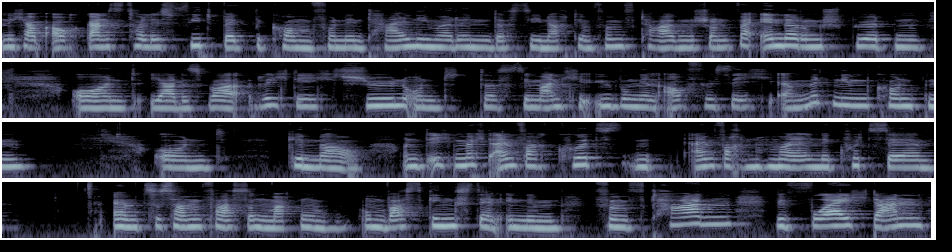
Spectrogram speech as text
Und ich habe auch ganz tolles Feedback bekommen von den Teilnehmerinnen, dass sie nach den fünf Tagen schon Veränderungen spürten. Und ja, das war richtig schön und dass sie manche Übungen auch für sich äh, mitnehmen konnten. Und genau. Und ich möchte einfach kurz, einfach nochmal eine kurze ähm, Zusammenfassung machen, um was ging es denn in den fünf Tagen, bevor ich dann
